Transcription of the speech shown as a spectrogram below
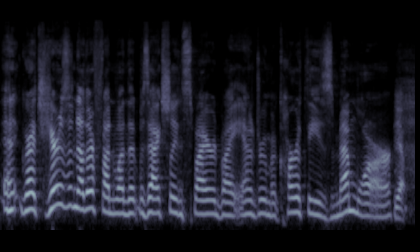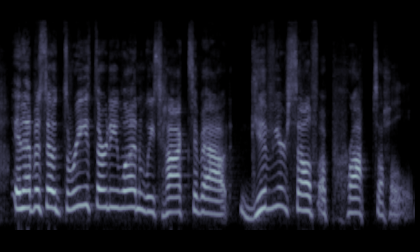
And Gretch, here's another fun one that was actually inspired by Andrew McCarthy's memoir. Yep. In episode 331, we talked about give yourself a prop to hold.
